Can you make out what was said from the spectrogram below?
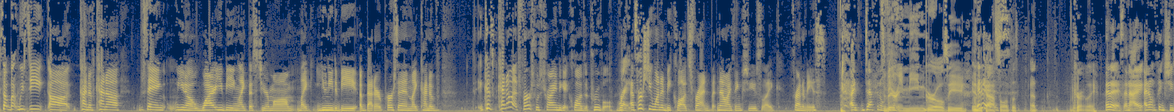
So, but we see uh, kind of Kenna saying, you know, why are you being like this to your mom? Like, you need to be a better person. Like, kind of. Because Kenna at first was trying to get Claude's approval. Right. At first, she wanted to be Claude's friend, but now I think she's like frenemies. I definitely It's very mean girlsy in It the is. castle at the at currently. It is, and I, I don't think she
